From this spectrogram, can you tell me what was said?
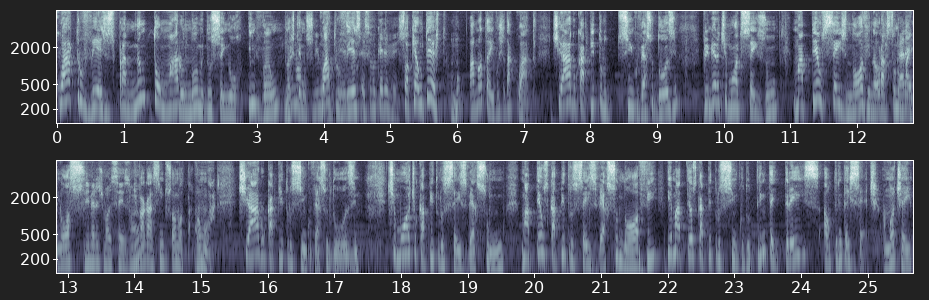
quatro vezes para não tomar o nome do Senhor em vão. Nós me temos quatro vezes. Esse eu vou querer ver. Só quer um texto? Uhum. Anota aí, vou te dar quatro. Tiago, capítulo 5, verso 12. 1 Timóteo 6,1, Mateus 6,9, na oração do Pera Pai aí. Nosso. 1 Timóteo 6,1. Devagarzinho para só anotar. Vamos lá. Tiago, capítulo 5, verso 12. Timóteo, capítulo 6, verso 1. Mateus, capítulo 6, verso 9. E Mateus, capítulo 5, do 33 ao 37. Anote aí,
